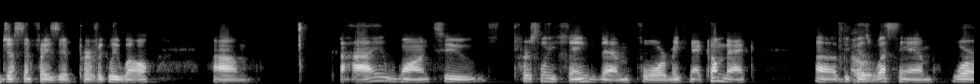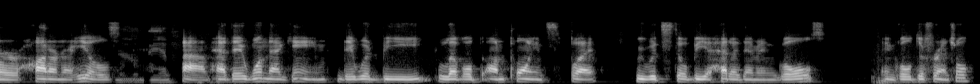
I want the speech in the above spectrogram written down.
Justin phrased it perfectly well. Um, I want to personally thank them for making that comeback uh, because oh. West Ham were hot on their heels. Oh, um, had they won that game, they would be leveled on points, but we would still be ahead of them in goals and goal differential.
